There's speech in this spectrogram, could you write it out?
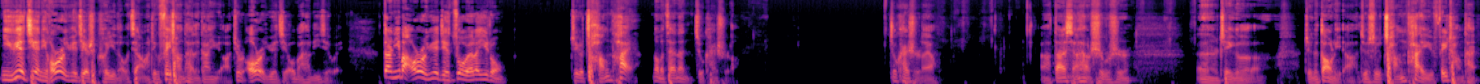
你越界，你偶尔越界是可以的。我讲了这个非常态的干预啊，就是偶尔越界，我把它理解为，但是你把偶尔越界作为了一种这个常态，那么灾难就开始了，就开始了呀。啊，大家想想是不是，呃，这个这个道理啊，就是常态与非常态，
